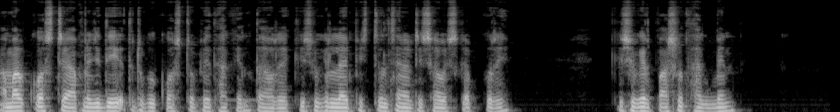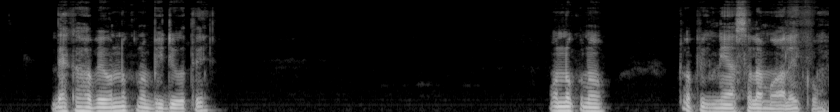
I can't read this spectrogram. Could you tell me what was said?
আমার কষ্টে আপনি যদি এতটুকু কষ্ট পেয়ে থাকেন, তাহলে কৃষকের লাইফ স্টাইল চ্যানেলটি সাবস্ক্রাইব করে কৃষকের পাশও থাকবেন। দেখা হবে অন্য কোনো ভিডিওতে। অন্য কোনো টপিক নিয়ে। আসসালামু আলাইকুম।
